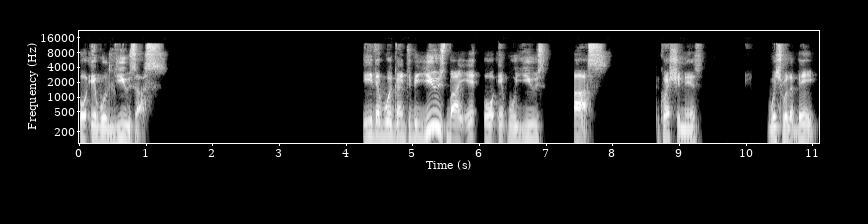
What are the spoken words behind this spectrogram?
or it will use us. Either we're going to be used by it or it will use us. The question is, which will it be?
